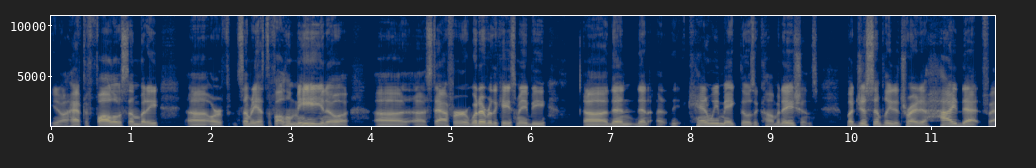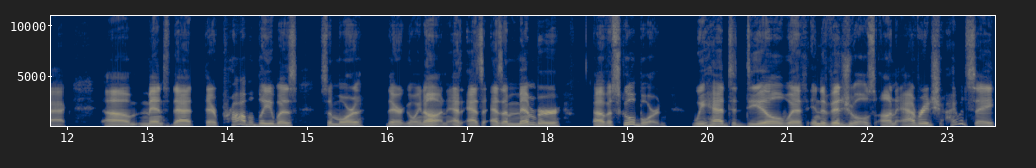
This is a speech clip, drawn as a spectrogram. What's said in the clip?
you know I have to follow somebody uh, or somebody has to follow me, you know, a, a, a staffer or whatever the case may be, uh, then then uh, can we make those accommodations? But just simply to try to hide that fact um, meant that there probably was some more there going on. As as as a member of a school board, we had to deal with individuals on average. I would say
